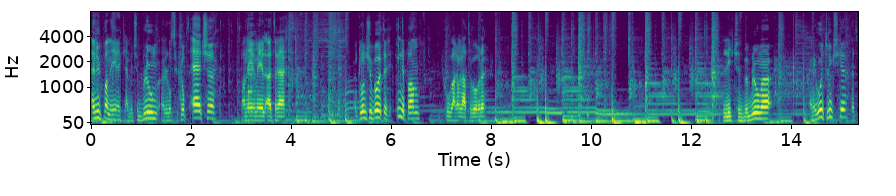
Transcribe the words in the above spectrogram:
En nu paneren een klein beetje bloem, een losgeklopt eitje, paneermeel uiteraard. Een klontje boter in de pan, goed warm laten worden. Lichtjes bebloemen. En een goed trucje, het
